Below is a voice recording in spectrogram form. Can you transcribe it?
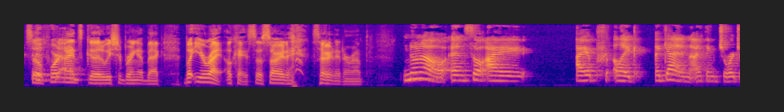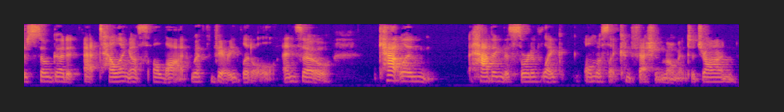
So fortnight's good. We should bring it back. But you're right. Okay, so sorry to sorry to interrupt. No, no. And so I, I like again. I think George is so good at, at telling us a lot with very little, and so Catelyn having this sort of like almost like confession moment to Jon,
